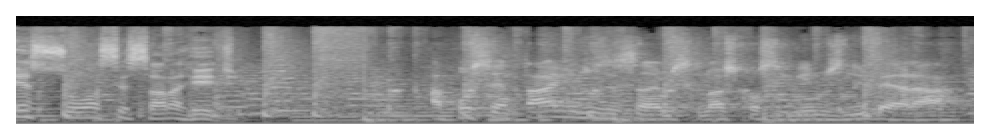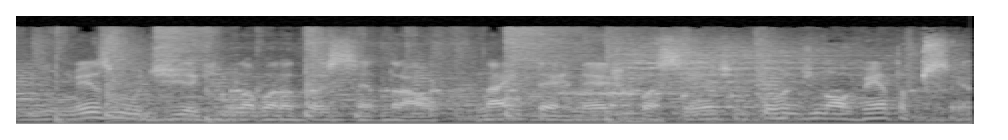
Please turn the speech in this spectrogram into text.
é só acessar a rede. A porcentagem dos exames que nós conseguimos liberar no mesmo dia aqui no Laboratório Central, na internet do paciente, em torno de 90%,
